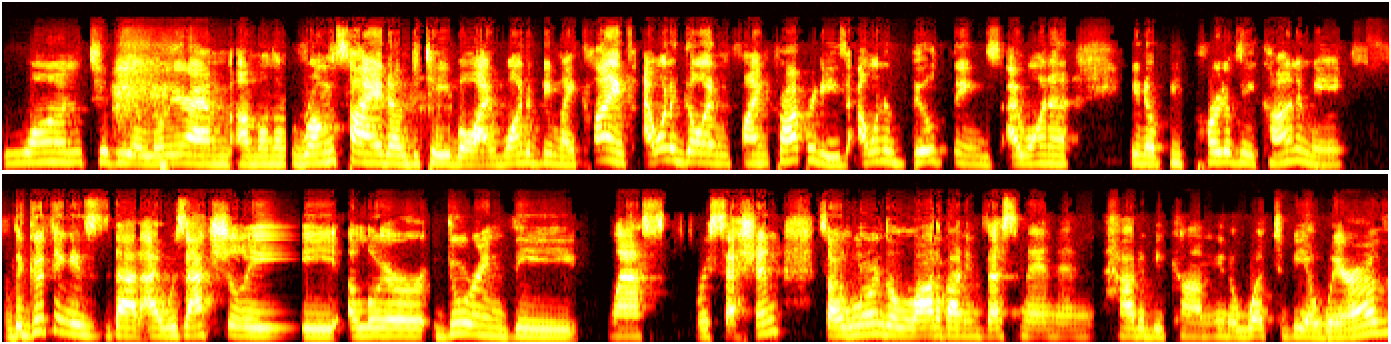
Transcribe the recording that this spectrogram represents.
want to be a lawyer. I'm, I'm on the wrong side of the table. I want to be my clients. I want to go and find properties. I want to build things. I want to, you know, be part of the economy the good thing is that I was actually a lawyer during the last recession. So i learned a lot about investment and how to become you know what to be aware of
